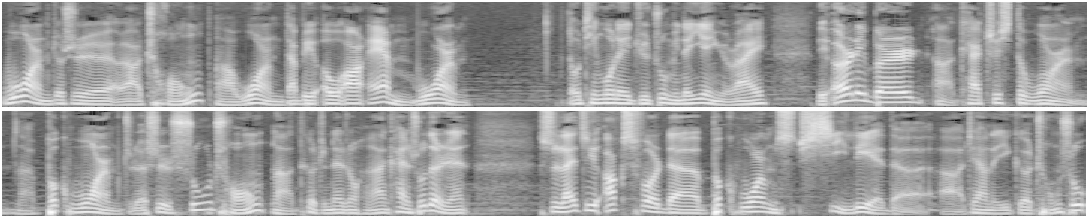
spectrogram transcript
，Worm 就是啊虫啊，Worm W O R M Worm 都听过那句著名的谚语，Right？The early bird 啊 catches the worm 啊，Bookworm 指的是书虫啊，特指那种很爱看书的人。是来自于 Oxford 的 Bookworms 系列的啊这样的一个丛书，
